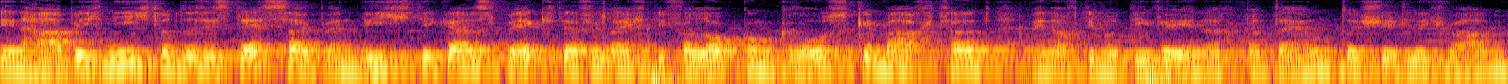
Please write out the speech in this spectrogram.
den habe ich nicht und das ist deshalb ein wichtiger Aspekt, der vielleicht die Verlockung groß gemacht hat, wenn auch die Motive je nach Partei unterschiedlich waren,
